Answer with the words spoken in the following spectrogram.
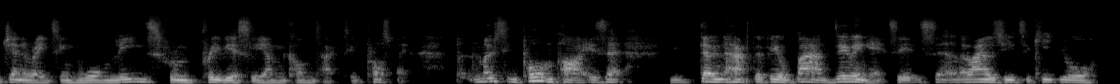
generating warm leads from previously uncontacted prospects. But the most important part is that you don't have to feel bad doing it. It's, it allows you to keep your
